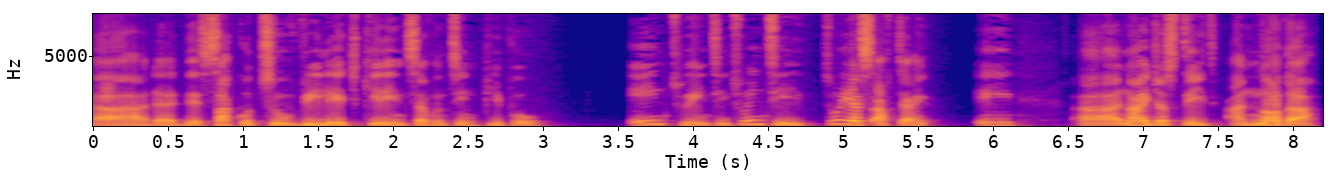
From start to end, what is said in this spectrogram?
uh, the, the Sakotu village, killing 17 people in 2020. Two years after, in uh, Niger State, another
